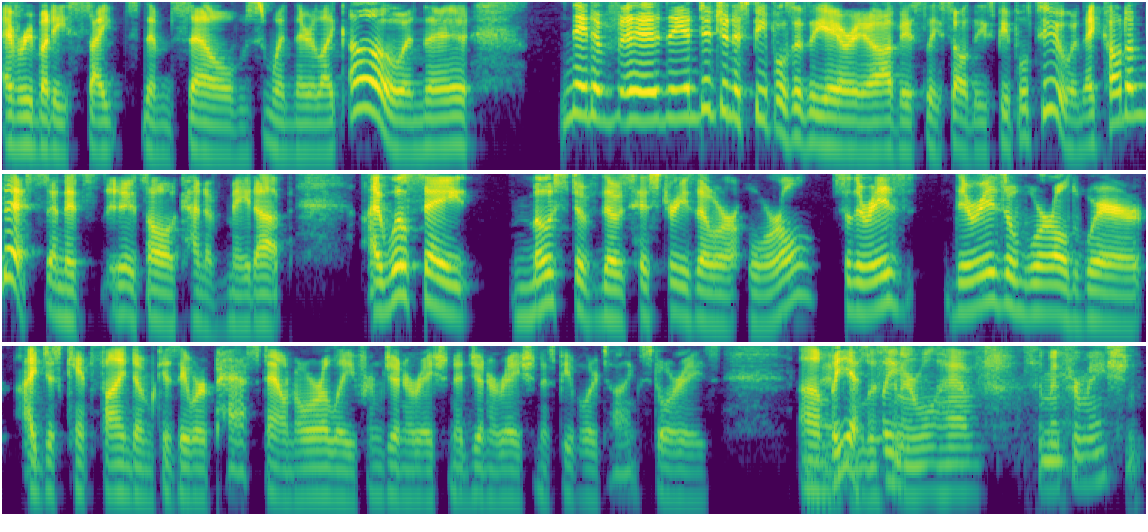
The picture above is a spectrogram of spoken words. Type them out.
everybody cites themselves when they're like, oh, and the native uh, the indigenous peoples of the area obviously saw these people too and they called them this and it's it's all kind of made up i will say most of those histories though are oral so there is there is a world where i just can't find them because they were passed down orally from generation to generation as people are telling stories Um, but yes, the listener please, will have some information.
